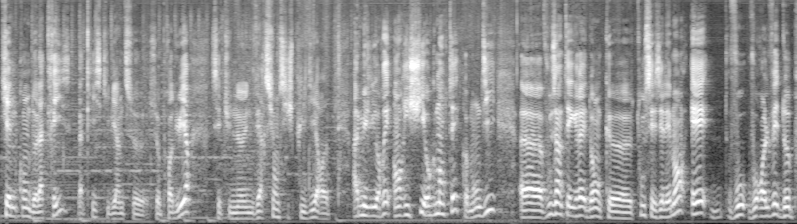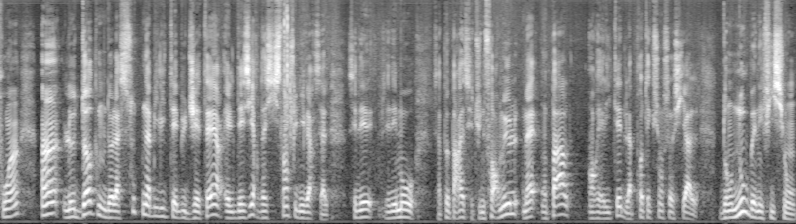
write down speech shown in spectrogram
tiennent compte de la crise, la crise qui vient de se, produire. C'est une, version, si je puis dire, euh, améliorée, enrichie, augmentée, comme on dit. Euh, vous intégrez donc euh, tous ces éléments et vous, relevez deux points. Un, le dogme de la soutenabilité budgétaire et le désir d'assistance universelle. C'est des mots, ça peut paraître, c'est une formule, mais on parle en réalité de la protection sociale dont nous bénéficions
